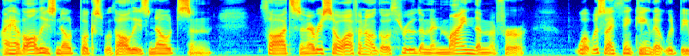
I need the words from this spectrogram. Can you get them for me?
I have all these notebooks with all these notes and thoughts, and every so often I'll go through them and mine them for what was I thinking that would be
